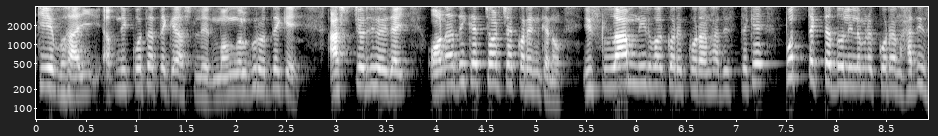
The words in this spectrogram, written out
কে ভাই? আপনি কোথা থেকে আসলেন? মঙ্গল গ্রহ থেকে? আশ্চর্য হয়ে যাই। অনাধিকার চর্চা করেন কেন? ইসলাম নির্ভর করে কোরআন হাদিস থেকে প্রত্যেকটা দলিল আমরা কোরআন হাদিস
